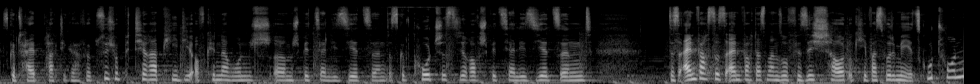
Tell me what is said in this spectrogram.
es gibt Heilpraktiker für Psychotherapie, die auf Kinderwunsch ähm, spezialisiert sind. Es gibt Coaches, die darauf spezialisiert sind. Das Einfachste ist einfach, dass man so für sich schaut, okay, was würde mir jetzt gut tun?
